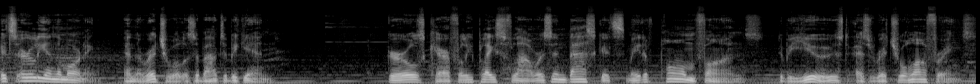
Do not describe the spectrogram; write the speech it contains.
It's early in the morning, and the ritual is about to begin. Girls carefully place flowers in baskets made of palm fronds to be used as ritual offerings.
